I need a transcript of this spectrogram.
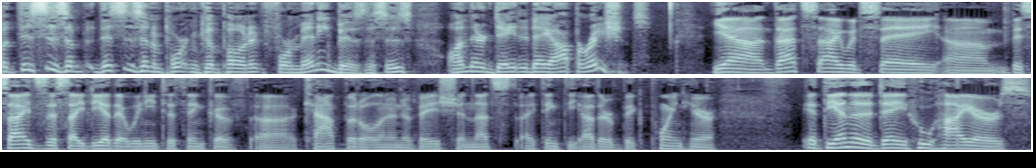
but this is a this is an important component for many businesses on their day-to-day operations Yeah, that's, I would say, um, besides this idea that we need to think of uh, capital and innovation, that's, I think, the other big point here. At the end of the day, who hires,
